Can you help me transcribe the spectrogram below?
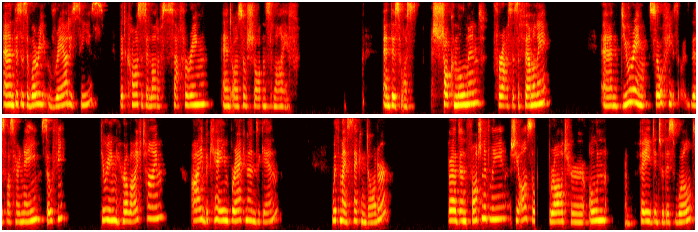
And this is a very rare disease that causes a lot of suffering and also shortens life. And this was a shock moment for us as a family. And during Sophie, this was her name, Sophie, during her lifetime, I became pregnant again with my second daughter. But unfortunately, she also brought her own fate into this world.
